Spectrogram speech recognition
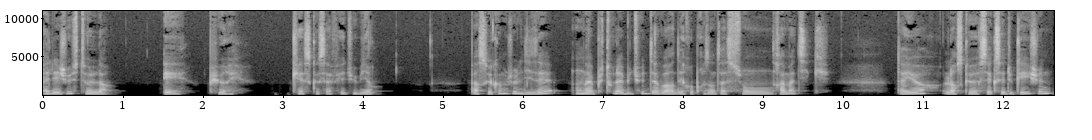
Elle est juste là. Et, qu'est-ce que ça fait du bien. Parce que comme je le disais, on a plutôt l'habitude d'avoir des représentations dramatiques. D'ailleurs, lorsque Sex Education,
